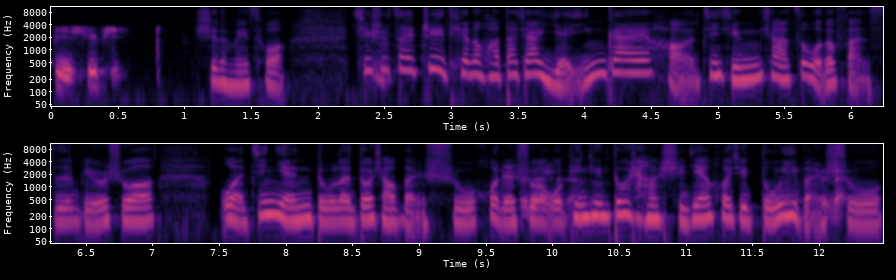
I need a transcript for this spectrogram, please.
必需品。是的，没错。其实，在这天的话，大家也应该好进行一下自我的反思。比如说，我今年读了多少本书，或者说我平均多长时间会去读一本书。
